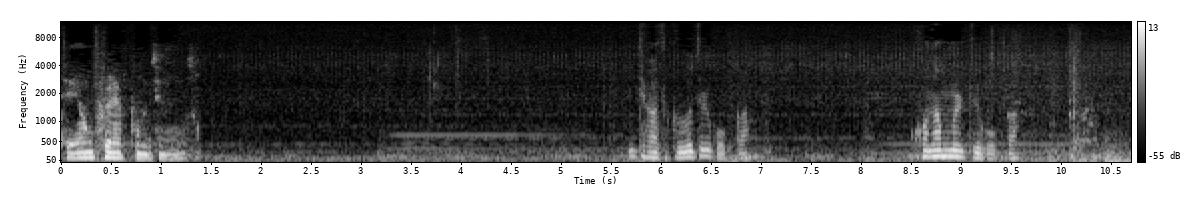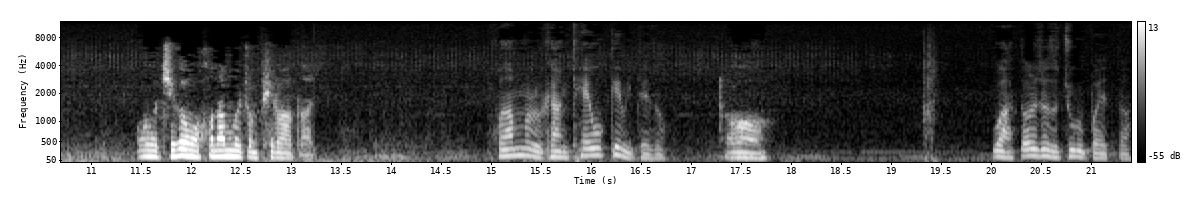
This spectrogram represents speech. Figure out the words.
대형 플랫폼 생성. 밑에 가서 그거 들고 올까? 혼합물 들고 올까? 어, 지금은 혼합물 좀 필요하다. 혼합물을 그냥 캐올게 밑에서 어, 우와 떨어져서 죽을 뻔했다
